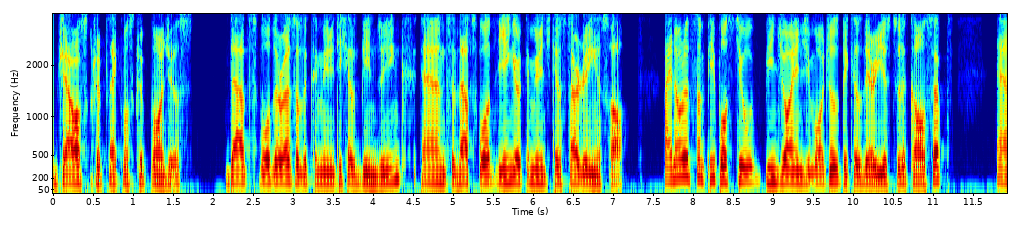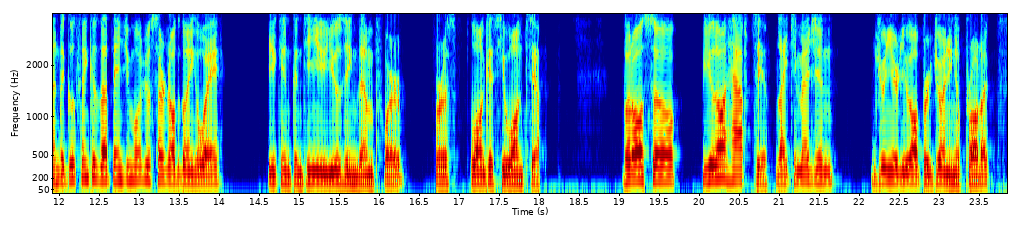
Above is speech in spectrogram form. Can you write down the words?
JavaScript, ECMAScript modules. That's what the rest of the community has been doing, and that's what the Angular community can start doing as well. I know that some people still enjoy ng modules because they're used to the concept, and the good thing is that ng modules are not going away. You can continue using them for, for as long as you want to. But also, you don't have to. Like, imagine junior developer joining a product,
